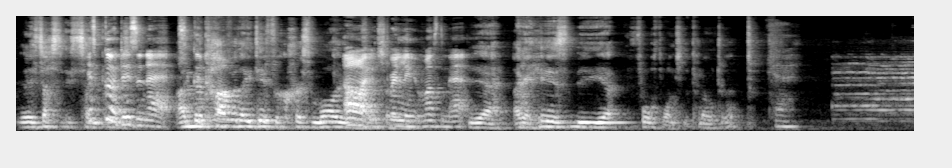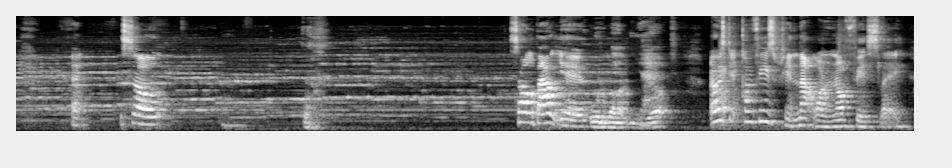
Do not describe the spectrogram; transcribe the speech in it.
it's just it's so It's good, isn't it? It's And the cover one. they did for Chris Moyles. Oh, it was brilliant, wasn't it? Yeah. Okay, here's the uh, fourth one, so the penultimate. Okay. Uh, so. It's all about you. All about Yeah. yep. I always get confused between that one and obviously.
